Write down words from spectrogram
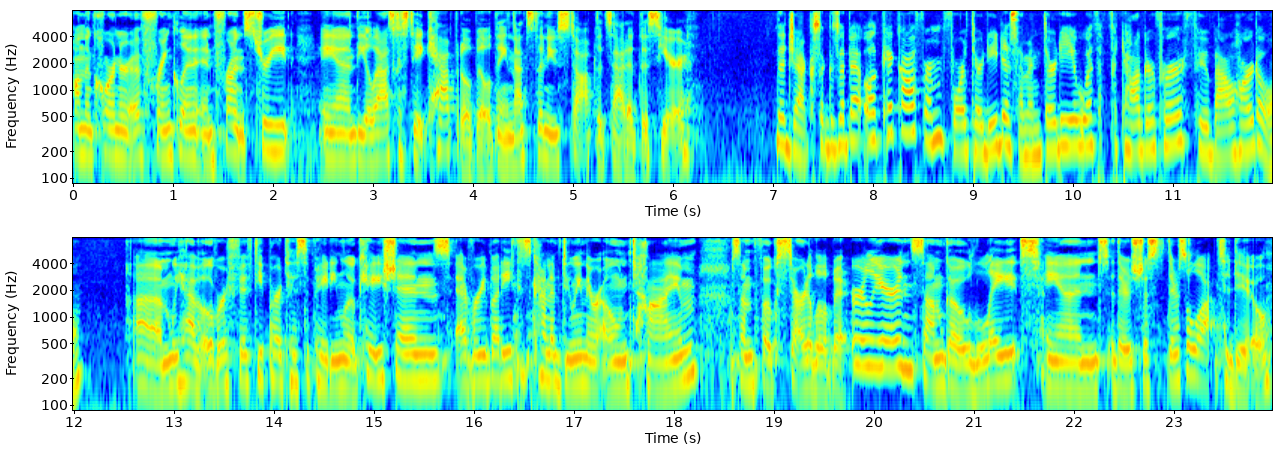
on the corner of Franklin and Front Street and the Alaska State Capitol building. That's the new stop that's added this year. The JACC's exhibit will kick off from 4:30 to 7:30 with photographer Fubao Hartle. Um, we have over 50 participating locations. Everybody is kind of doing their own time. Some folks start a little bit earlier and some go late, and there's just there's a lot to do.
